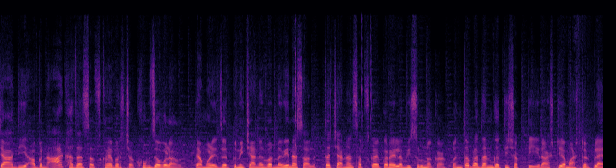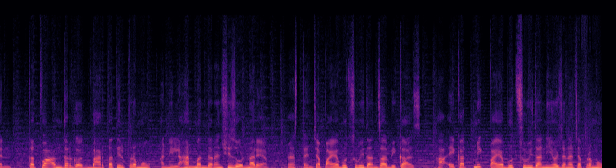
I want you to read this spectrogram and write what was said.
त्याआधी आपण आठ हजार सबस्क्रायबर्सच्या खूप जवळ आहोत. त्यामुळे जर तुम्ही चॅनलवर नवीन असाल तर चॅनल सबस्क्राईब करायला विसरू नका. पंतप्रधान गतिशक्ती राष्ट्रीय मास्टर प्लॅन तत्वाअंतर्गत भारतातील प्रमुख आणि लहान बंदरांशी जोडणाऱ्या रस्त्यांच्या पायाभूत सुविधांचा विकास हा एकात्मिक पायाभूत सुविधा नियोजनाच्या प्रमुख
